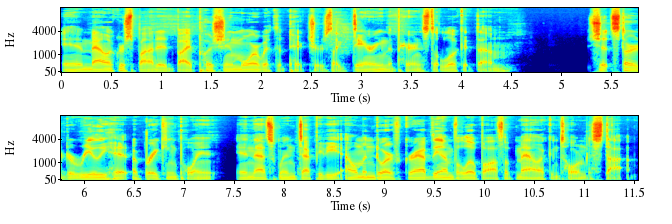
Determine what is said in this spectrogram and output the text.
And Malik responded by pushing more with the pictures, like daring the parents to look at them shit started to really hit a breaking point, and that's when Deputy Elmendorf grabbed the envelope off of Malik and told him to stop.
